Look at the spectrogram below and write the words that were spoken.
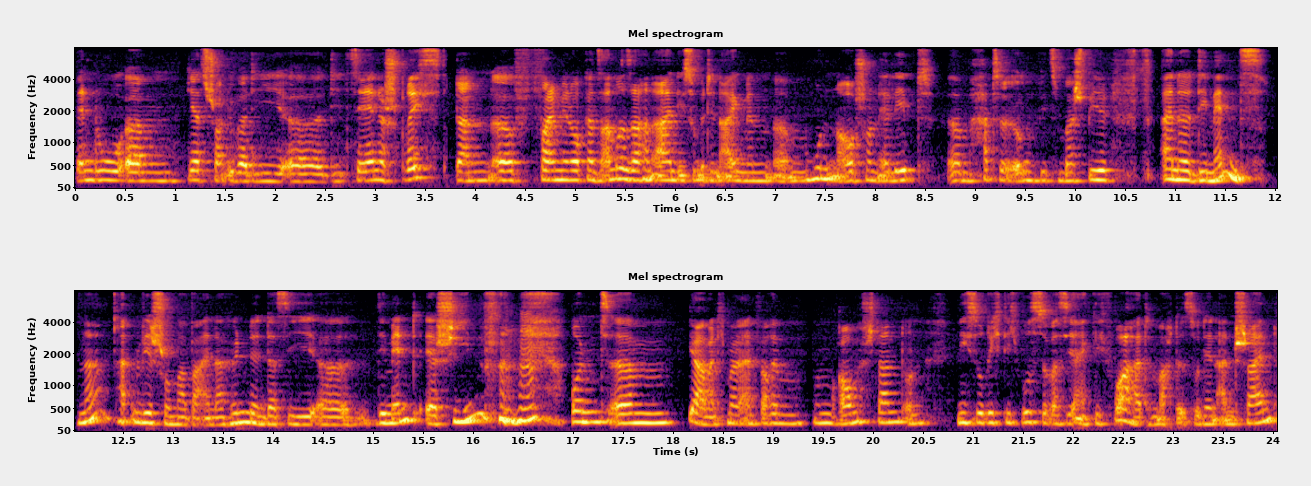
Wenn du ähm, jetzt schon über die, äh, die Zähne sprichst, dann äh, fallen mir noch ganz andere Sachen ein, die ich so mit den eigenen ähm, Hunden auch schon erlebt ähm, hatte. Irgendwie zum Beispiel eine Demenz. Ne? Hatten wir schon mal bei einer Hündin, dass sie äh, dement erschien mhm. und ähm, ja, manchmal einfach im, im Raum stand und nicht so richtig wusste, was sie eigentlich vorhatte, machte es so den Anschein.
